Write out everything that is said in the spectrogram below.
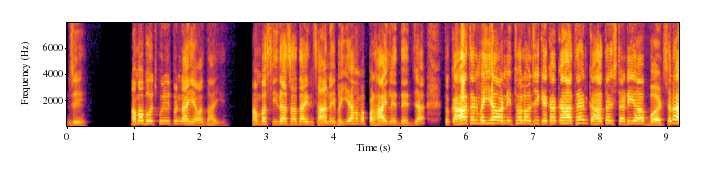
जी। हम भोजपुरी भोजपुरी नहीं आवत भाई। हम बस सीधा साधा इंसान है। भैया, हम पढ़ाई ले दे जा। तो कहा था भैया ऑर्निथोलॉजी के का कहा था कहा था स्टडी ऑफ़ बर्ड्स है ना?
